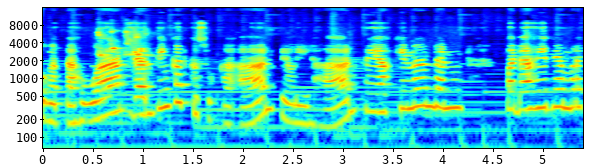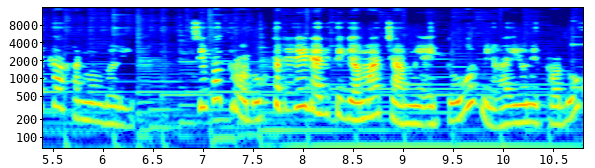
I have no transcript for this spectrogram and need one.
pengetahuan, dan tingkat kesukaan, pilihan, keyakinan, dan pada akhirnya mereka akan membeli. Sifat produk terdiri dari tiga macam, yaitu nilai unit produk,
